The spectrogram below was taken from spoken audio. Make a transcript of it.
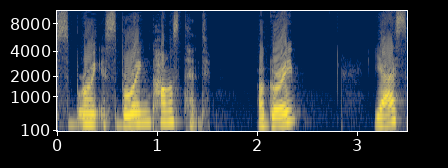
spring spring constant. Agree? Yes.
